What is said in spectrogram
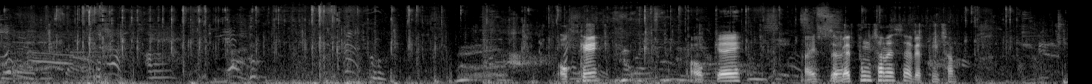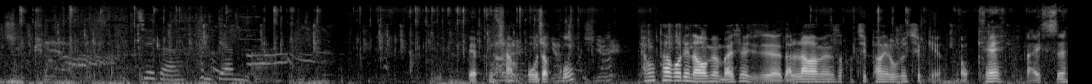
제가 여기 있어요. 오케이. 오케이. 나이스. 매풍 참 했어요 매풍 참. 제가 함께합니다. 매풍참. 오졌고. 평타거리 나오면 말씀해 주세요. 날라가면서 지팡이로 후려칠게요. 오케이. 나이스.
